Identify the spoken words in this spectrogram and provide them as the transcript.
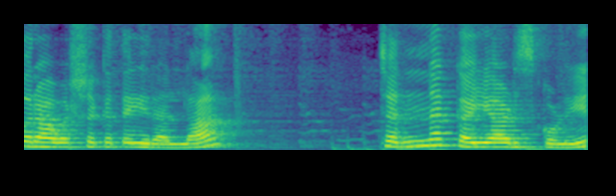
ಬರೋ ಅವಶ್ಯಕತೆ ಇರಲ್ಲ. ಚೆನ್ನಾಗಿ ಕೈಯಾಡಿಸ್ಕೊಳ್ಳಿ.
